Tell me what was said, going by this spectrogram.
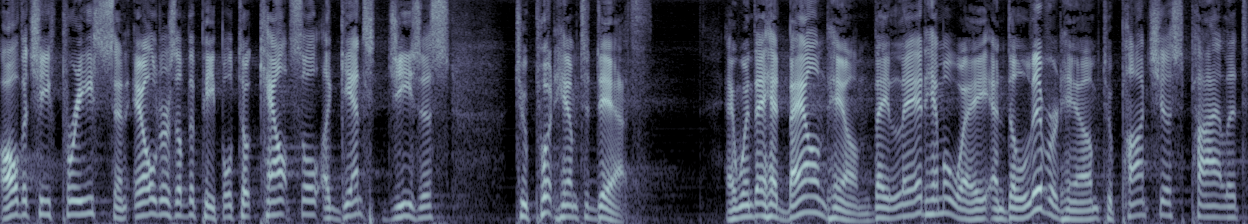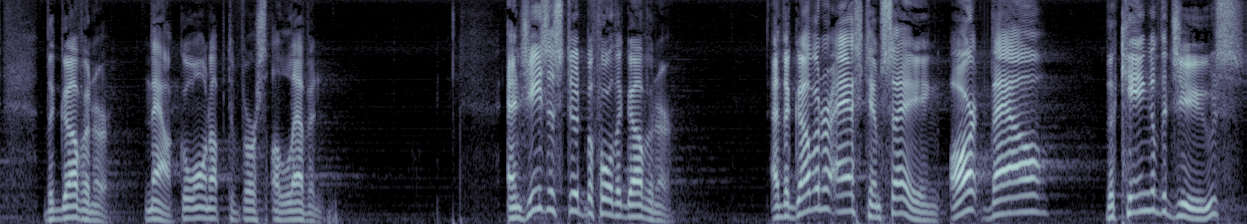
all the chief priests and elders of the people took counsel against Jesus to put him to death. And when they had bound him, they led him away and delivered him to Pontius Pilate the governor. Now, go on up to verse 11. And Jesus stood before the governor. And the governor asked him, saying, Art thou the king of the Jews?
